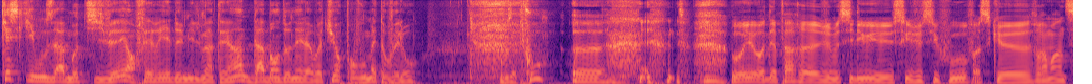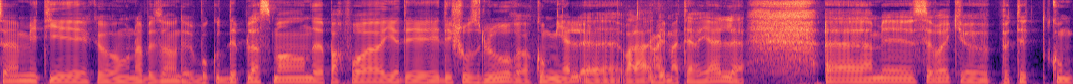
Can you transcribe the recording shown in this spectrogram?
Qu'est-ce qui vous a motivé en février 2021 d'abandonner la voiture pour vous mettre au vélo? Vous êtes fou euh, oui, au départ, euh, je me suis dit, oui, je suis fou parce que vraiment, c'est un métier qu'on a besoin de beaucoup de déplacements. parfois, il y a des, des, choses lourdes comme miel, euh, voilà, des matériels. mais c'est vrai que peut-être comme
